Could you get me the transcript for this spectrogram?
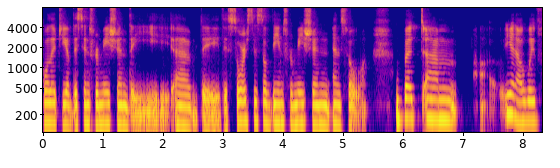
quality of this information, the uh, the the sources of the information, and so on. But um, uh, you know, we've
